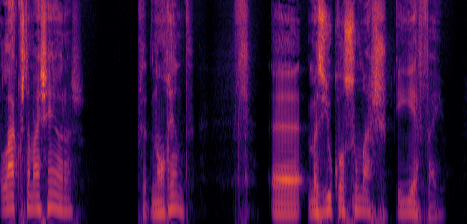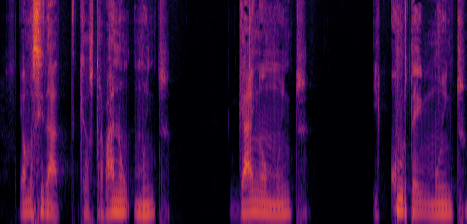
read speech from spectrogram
lá custa mais 100 euros. Portanto, não rende. Uh, mas e o consumo, acho, aí é feio. É uma cidade que eles trabalham muito, ganham muito e curtem muito,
